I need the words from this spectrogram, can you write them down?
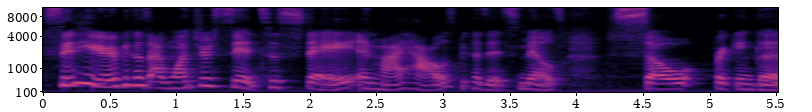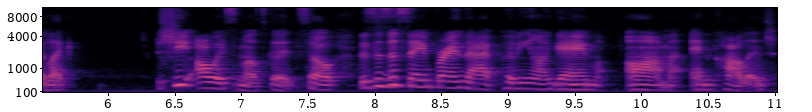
sit here because I want your scent to stay in my house because it smells so freaking good. Like she always smells good. So this is the same friend that put me on game um in college.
